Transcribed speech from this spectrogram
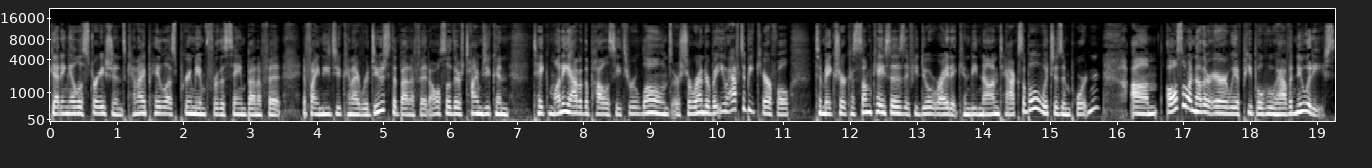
getting illustrations. Can i pay less premium for the same benefit? If i need to can i reduce the benefit? Also there's times you can take money out of the policy through loans or surrender but you have to be careful to make sure because some cases if you do it right it can be non-taxable which is important um, also another area we have people who have annuities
